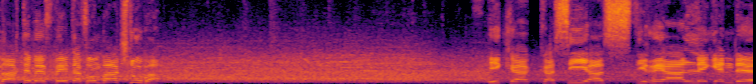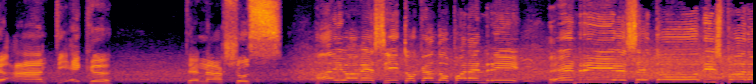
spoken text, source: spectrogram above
nach dem Elfmeter von Bartstuber. Iker Casillas, die Reallegende, ahnt die Ecke. Der Nachschuss Ahí va Messi tocando para Henry. Henry, ese todo, disparo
